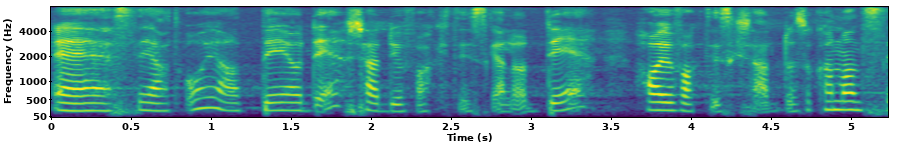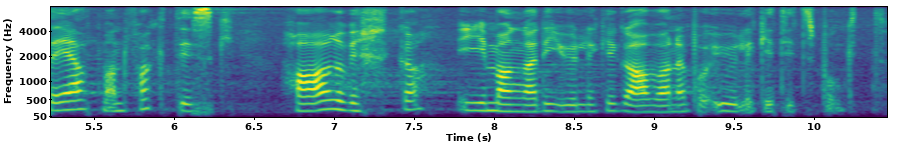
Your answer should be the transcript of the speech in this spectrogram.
eh, se at å ja, det og det skjedde jo faktisk. Eller det har jo faktisk skjedd. Og så kan man se at man faktisk har virka i mange av de ulike gavene på ulike tidspunkt.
